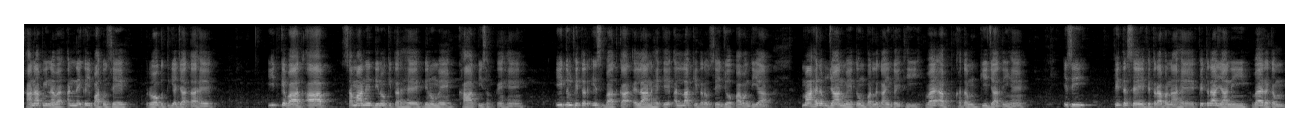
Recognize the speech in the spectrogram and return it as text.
खाना पीना व अन्य कई बातों से रोक दिया जाता है। ईद के बाद आप सामान्य दिनों की तरह दिनों में खा पी सकते हैं। ईद फितर इस बात का ऐलान है कि अल्लाह की तरफ़ से जो पाबंदियाँ माह रमज़ान में तुम पर लगाई गई थी, वह अब ख़त्म की जाती हैं। इसी फ़ितर से फ़ितरा बना है। फ़ितरा यानी वह रकम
